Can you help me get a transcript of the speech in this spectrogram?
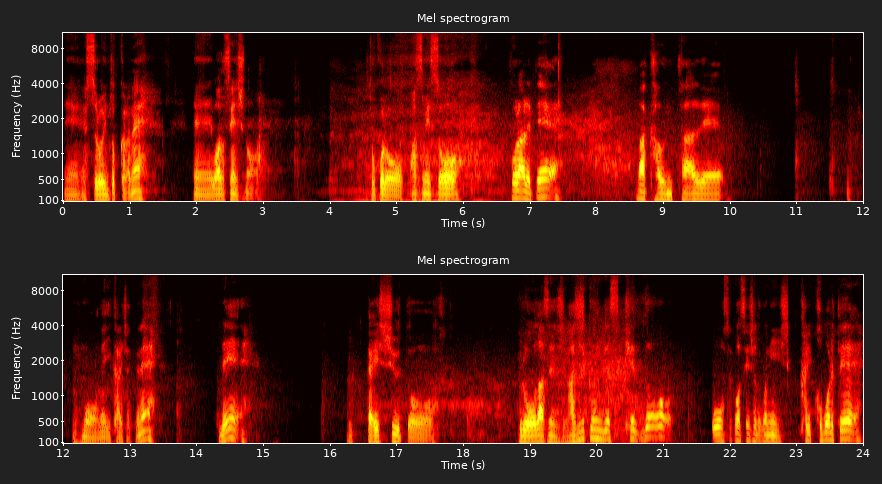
えー、スローインとこからね、えー、和田選手のところをパスミスを取られて、まあカウンターで、もうね、行かれちゃってね。で、一回シュートを、ブローダー選手が弾くんですけど、大阪選手のところにしっかりこぼれて、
